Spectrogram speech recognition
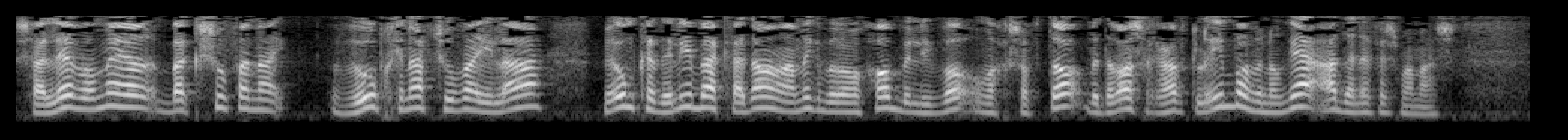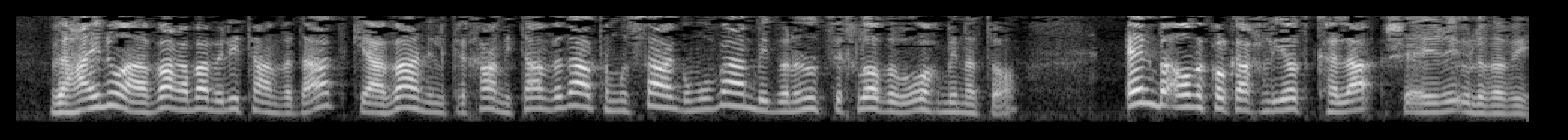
שהלב אומר, בקשו פניי, והוא בחינת תשובה הילה, מאום כדליבה, כאדם המעמיק ברוחו, בליבו ומחשבתו, בדבר שחייו תלויים בו ונוגע עד הנפש ממש. והיינו אהבה רבה בלי טעם ודעת, כי אהבה נלקחה מטעם ודעת המושג ומובן בהתבוננות שכלו ורוח בינתו. אין בה עומק כל כך להיות קלה שארי ולבבי,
